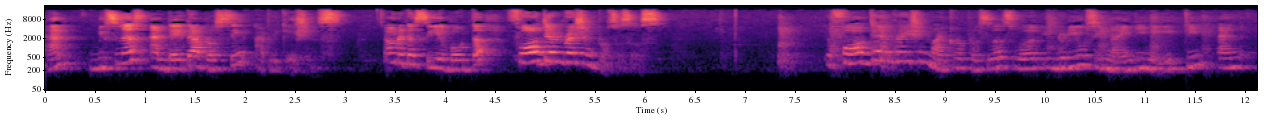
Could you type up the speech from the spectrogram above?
and business and data processing applications. Now let us see about the fourth generation processors. The fourth generation microprocessors were introduced in 1980 and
